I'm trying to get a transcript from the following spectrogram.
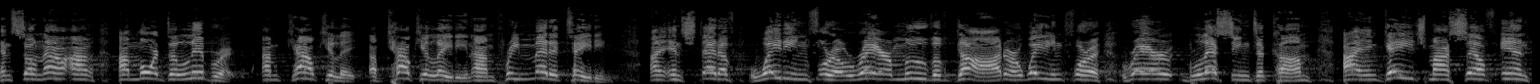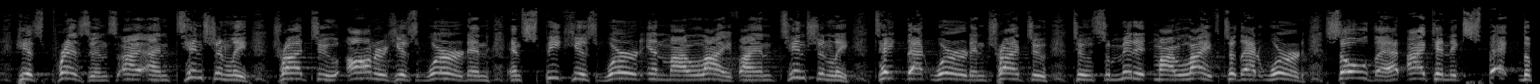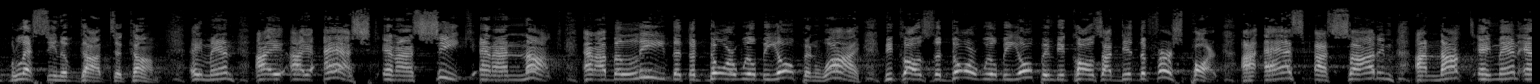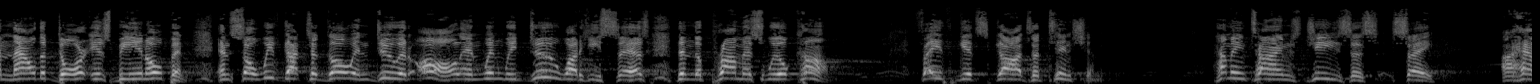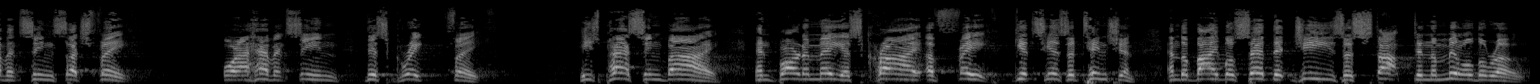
And so now I'm, I'm more deliberate. I'm calculate, I'm calculating, I'm premeditating, Uh, instead of waiting for a rare move of God or waiting for a rare blessing to come, I engage myself in His presence. I intentionally try to honor His word and, and speak His word in my life. I intentionally take that word and try to, to submit it my life to that word so that I can expect the blessing of God to come. Amen. I, I ask and I seek and I knock and I believe that the door will be open. Why? Because the door will be open because I did the first part. I asked, I sought him, I knocked, amen, and now the door is being opened. And so we've got to go and do it all. And when we do what he says, then the promise will come. Faith gets God's attention. How many times Jesus say, I haven't seen such faith, or I haven't seen this great faith? He's passing by, and Bartimaeus' cry of faith gets his attention. And the Bible said that Jesus stopped in the middle of the road.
